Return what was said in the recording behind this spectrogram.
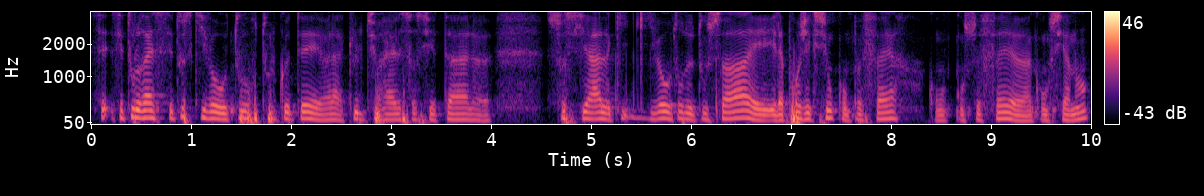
c'est tout le reste, c'est tout ce qui va autour, tout le côté culturel, sociétal, euh, social, qui, qui, va autour de tout ça, et, la projection qu'on peut faire, qu'on se fait euh, inconsciemment,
